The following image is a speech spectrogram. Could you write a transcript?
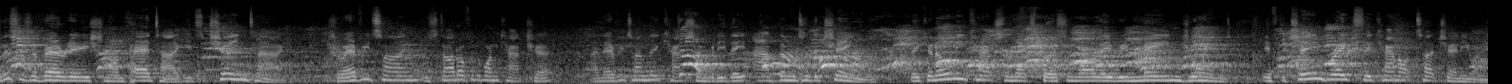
this is a variation on pair tag, it's chain tag. So every time you start off with one catcher, and every time they catch somebody, they add them to the chain. They can only catch the next person while they remain joined. If the chain breaks, they cannot touch anyone.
